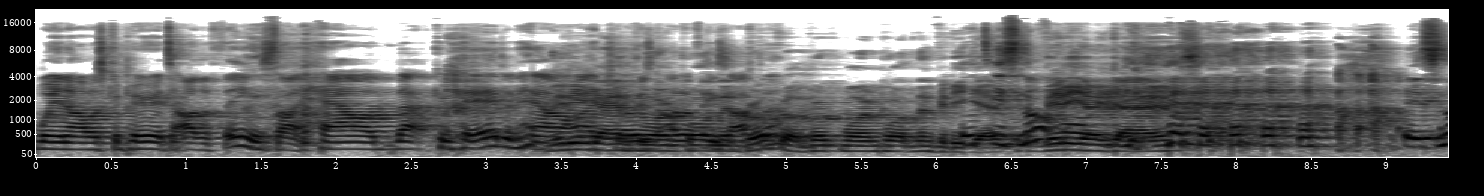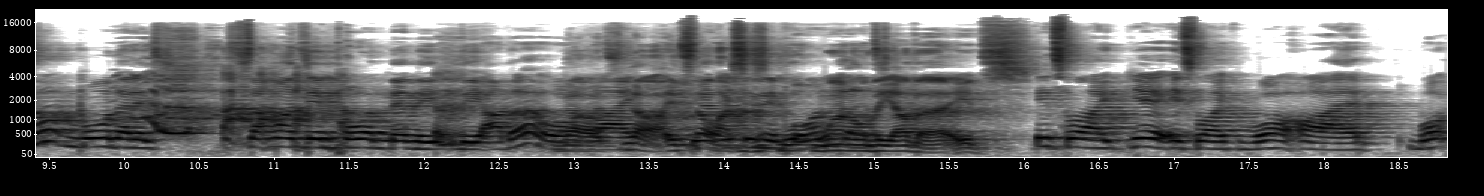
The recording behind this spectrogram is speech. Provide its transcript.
when I was comparing it to other things, like how that compared and how video I games chose more other important things than after. Brooke, or Brooke more important than video It's- games? it's not video more- games. It's not more that it's someone's important than the, the other, or No, like, it's not. It's not like this is important. one or the other. It's it's like yeah, it's like what I what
